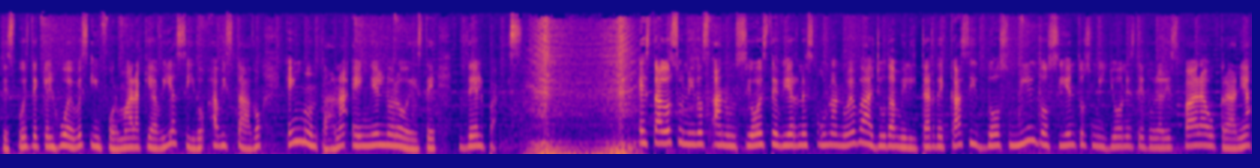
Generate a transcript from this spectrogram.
después de que el jueves informara que había sido avistado en Montana, en el noroeste del país. Estados Unidos anunció este viernes una nueva ayuda militar de casi 2.200 millones de dólares para Ucrania,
